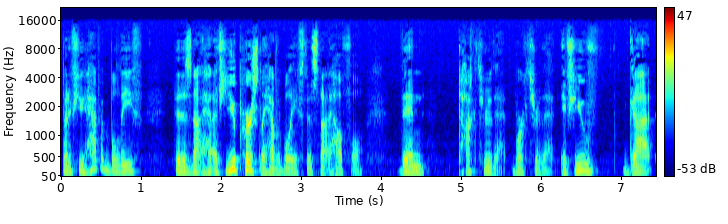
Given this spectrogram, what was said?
But if you have a belief that is not, if you personally have a belief that's not helpful, then talk through that, work through that. If you've got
